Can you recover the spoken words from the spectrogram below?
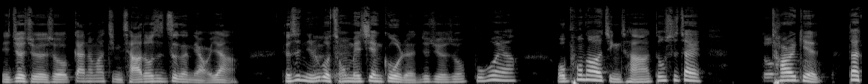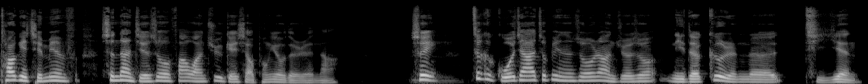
你就觉得说干他妈警察都是这个鸟样。可是你如果从没见过人，就觉得说不会啊，我碰到的警察都是在 Target 在 Target 前面圣诞节的时候发玩具给小朋友的人啊，所以这个国家就变成说，让你觉得说你的个人的体验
